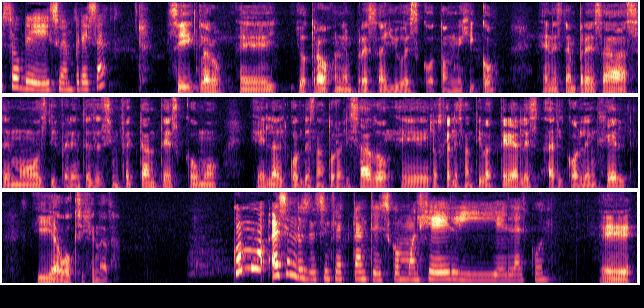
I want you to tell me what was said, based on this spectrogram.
sobre su empresa? Sí, claro. Eh, yo trabajo en la empresa US Cotton México. En esta empresa hacemos diferentes desinfectantes como el alcohol desnaturalizado, eh, los geles antibacteriales, alcohol en gel y agua oxigenada. ¿Cómo hacen los desinfectantes como el gel y el alcohol? Eh,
